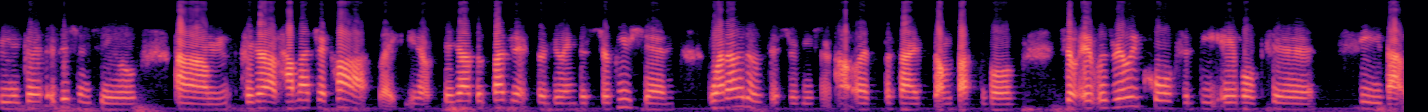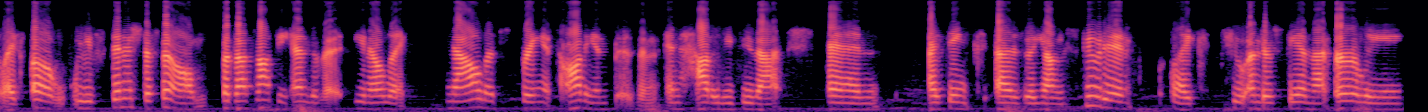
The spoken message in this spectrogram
be a good addition to. Um, figure out how much it costs. Like you know, figure out the budget for doing distribution. What are those distribution outlets besides film festivals? So it was really cool to be able to see that like oh we've finished a film, but that's not the end of it. You know, like now let's bring it to audiences and, and how do we do that? And I think as a young student, like to understand that early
